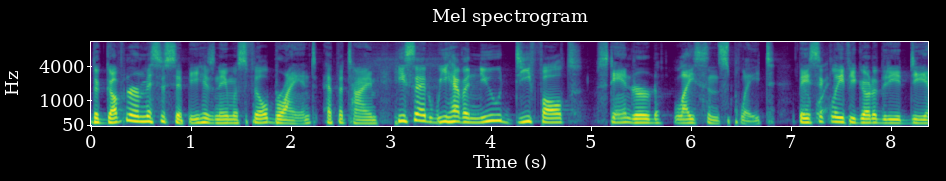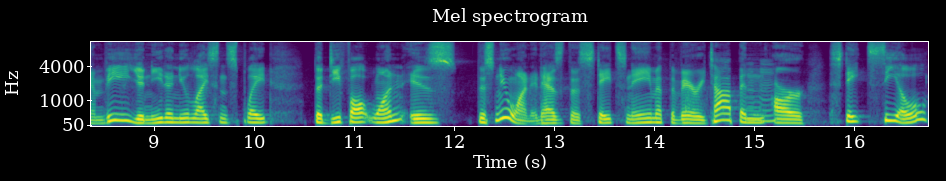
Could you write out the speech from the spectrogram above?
the governor of Mississippi, his name was Phil Bryant at the time, he said we have a new default standard license plate. Basically, if you go to the DMV, you need a new license plate. The default one is this new one. It has the state's name at the very top and our state seal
